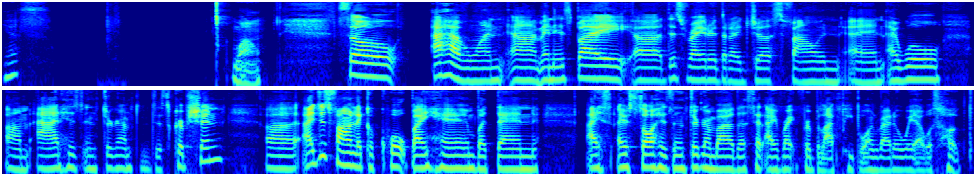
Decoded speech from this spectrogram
Yes. Wow. So I have one, um, and it's by uh, this writer that I just found, and I will um, add his Instagram to the description. Uh, I just found like a quote by him, but then I, I saw his Instagram bio that said, I write for black people, and right away I was hooked.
